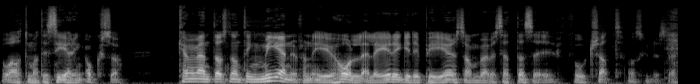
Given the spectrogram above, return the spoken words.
och automatisering också. Kan vi vänta oss någonting mer nu från EU-håll eller är det GDPR som behöver sätta sig fortsatt? Vad skulle du säga?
